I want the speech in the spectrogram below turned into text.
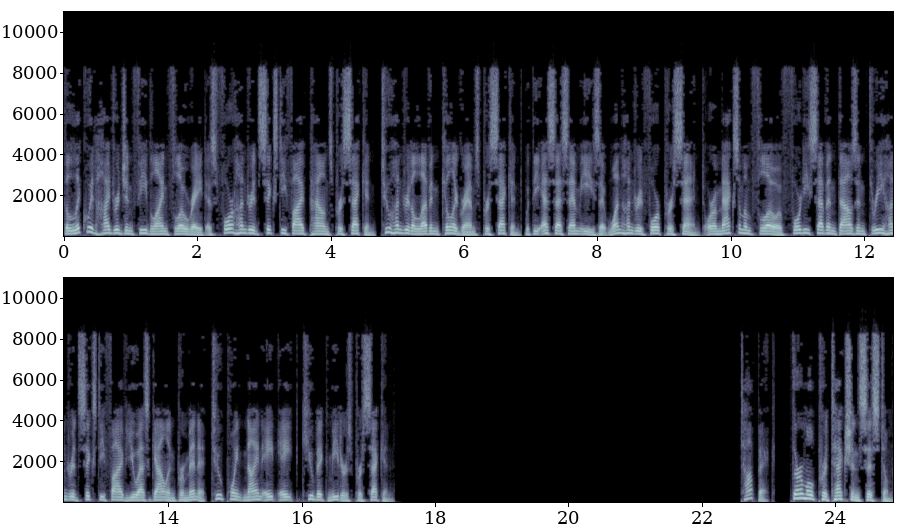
The liquid hydrogen feed line flow rate is 465 pounds per second, 211 kilograms per second, with the SSMEs at 104% or a maximum flow of 47,365 US gallon per minute, 2.988 cubic meters per second. Topic: Thermal protection system.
